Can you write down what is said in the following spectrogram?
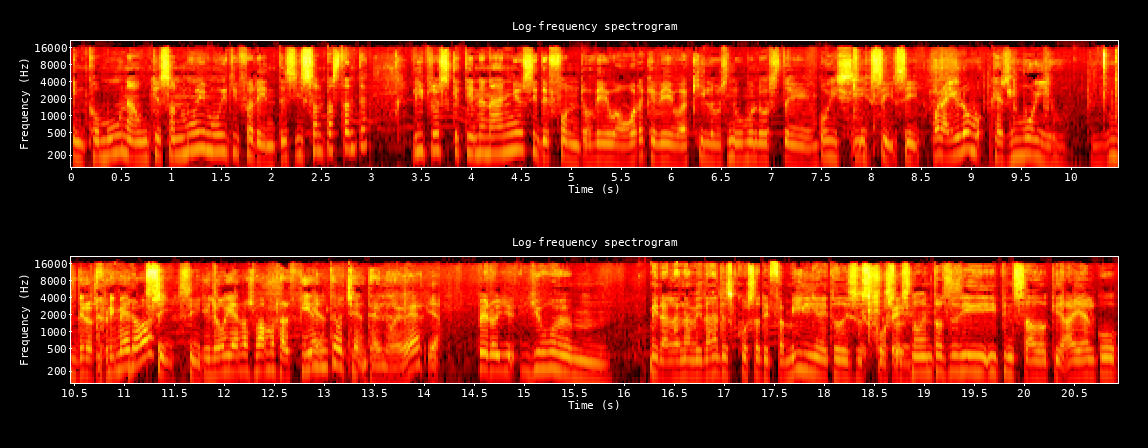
en común, aunque son muy, muy diferentes. Y son bastante libros que tienen años y de fondo. Veo ahora que veo aquí los números de... Uy, sí. Sí, sí. Bueno, hay uno que es muy de los primeros Sí, sí. y luego ya nos vamos al 189. Ya. Pero yo, yo, em, mira, la Navidad es cosa de familia y todas esas cosas, Sí. ¿no? Entonces he, he pensado que hay algo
